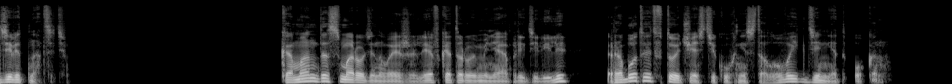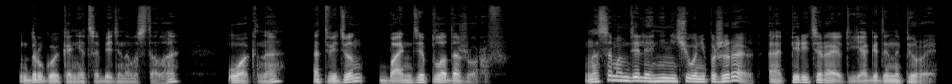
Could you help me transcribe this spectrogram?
19. Команда «Смородиновое желе», в которую меня определили, работает в той части кухни-столовой, где нет окон. Другой конец обеденного стола, у окна, отведен банде плодожоров. На самом деле они ничего не пожирают, а перетирают ягоды на пюре.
